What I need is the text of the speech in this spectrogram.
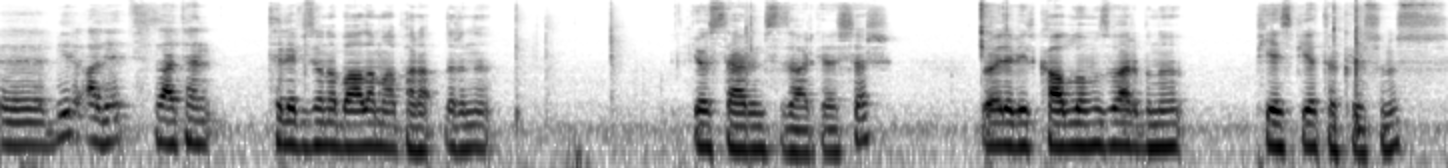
e, bir adet zaten televizyona bağlama aparatlarını gösterdim size arkadaşlar. Böyle bir kablomuz var. Bunu PSP'ye takıyorsunuz.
